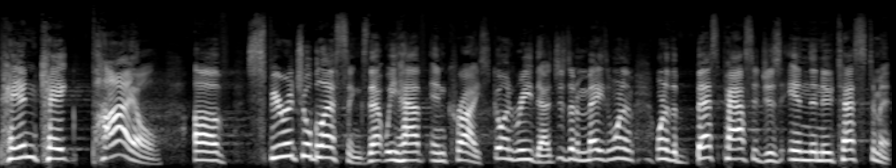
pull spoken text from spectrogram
pancake pile of spiritual blessings that we have in Christ. Go and read that. It's just an amazing, one of, one of the best passages in the New Testament.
